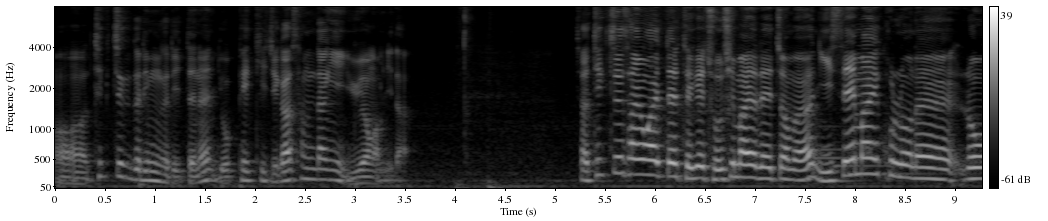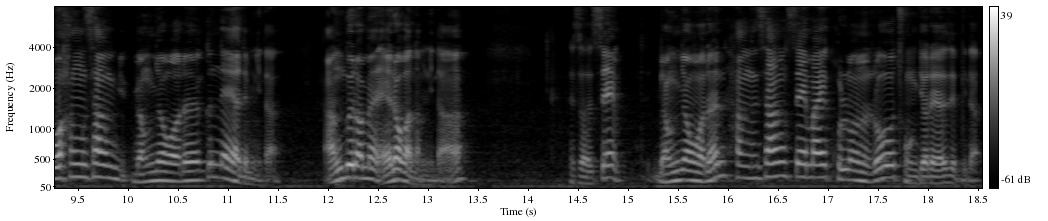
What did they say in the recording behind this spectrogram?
어, 틱즈 그림 그릴 때는 이 패키지가 상당히 유용합니다. 자, 틱즈 사용할 때 되게 조심해야 될 점은 이 세마이콜론으로 항상 명령어를 끝내야 됩니다. 안 그러면 에러가 납니다. 그래서 세, 명령어는 항상 세마이콜론으로 종결해야 됩니다.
